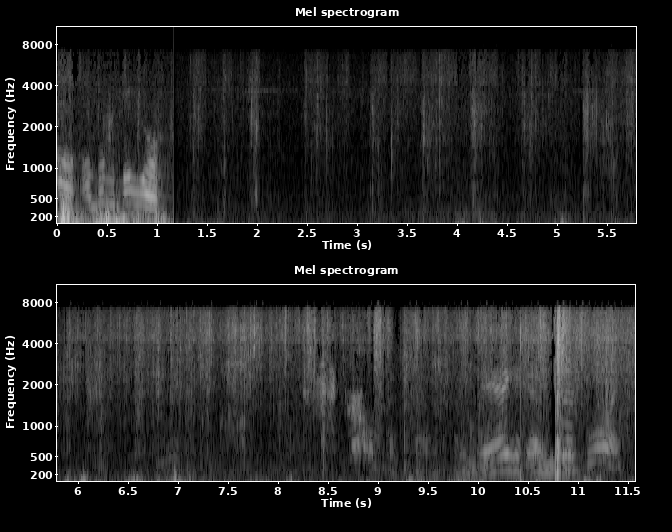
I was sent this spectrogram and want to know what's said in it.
a, a little more There you go. Good boy.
